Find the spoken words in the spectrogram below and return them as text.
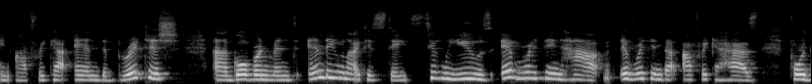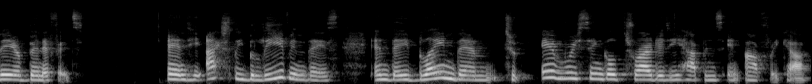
in Africa and the British uh, government and the United States still use everything ha- everything that Africa has for their benefits. And he actually believed in this and they blame them to every single tragedy happens in Africa.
